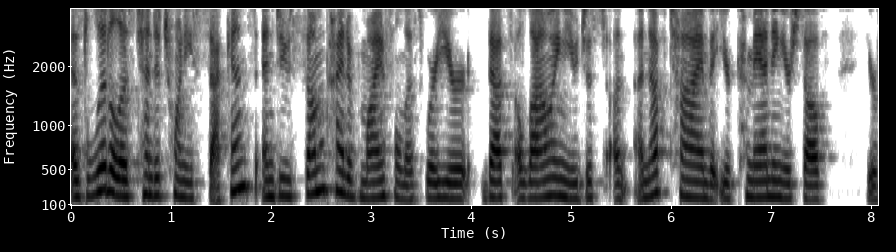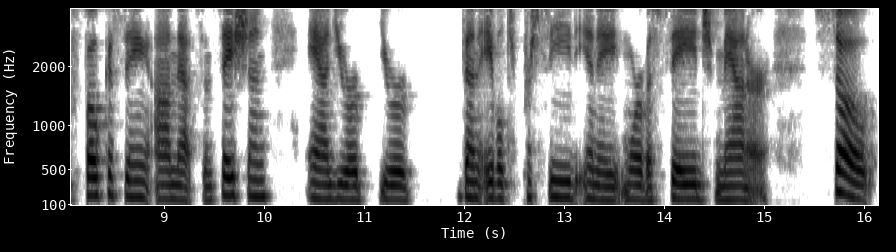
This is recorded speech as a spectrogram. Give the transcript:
as little as 10 to 20 seconds and do some kind of mindfulness where you're that's allowing you just a, enough time that you're commanding yourself you're focusing on that sensation and you're you're then able to proceed in a more of a sage manner. So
